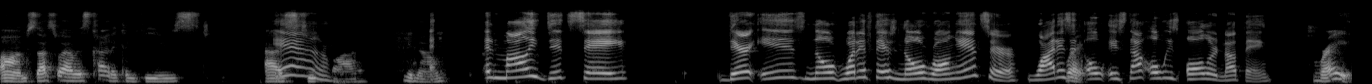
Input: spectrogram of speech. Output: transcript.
um so that's why i was kind of confused as Yeah. to why you know And Molly did say there is no what if there's no wrong answer? Why does Right. it oh it's not always all or nothing? right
